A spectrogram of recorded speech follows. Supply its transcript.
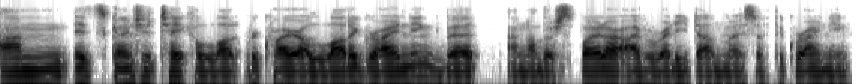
um, it's going to take a lot, require a lot of grinding. But another spoiler: I've already done most of the grinding.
